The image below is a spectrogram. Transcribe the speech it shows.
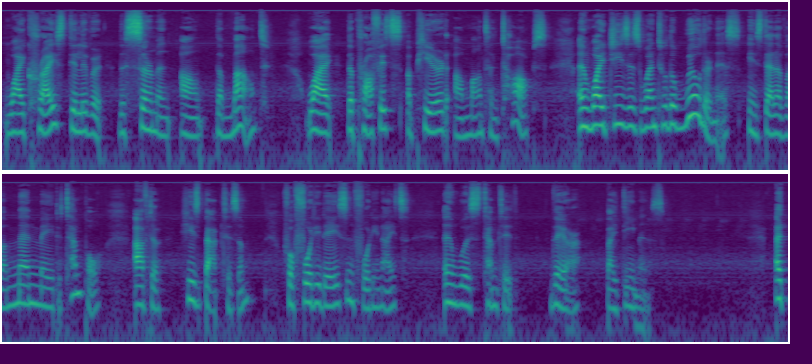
why Christ delivered the Sermon on the Mount, why the prophets appeared on mountain tops, and why Jesus went to the wilderness instead of a man made temple after his baptism for 40 days and 40 nights and was tempted there by demons. At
